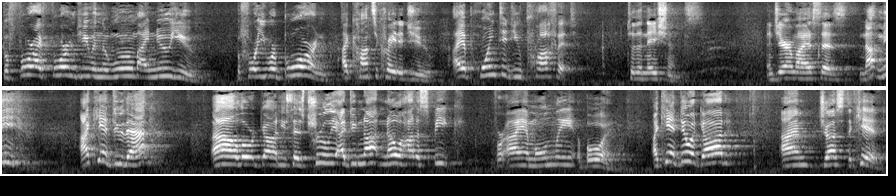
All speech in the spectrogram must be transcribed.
Before I formed you in the womb, I knew you. Before you were born, I consecrated you. I appointed you prophet to the nations. And Jeremiah says, Not me. I can't do that. Ah, Lord God, he says, Truly, I do not know how to speak, for I am only a boy. I can't do it, God. I'm just a kid.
